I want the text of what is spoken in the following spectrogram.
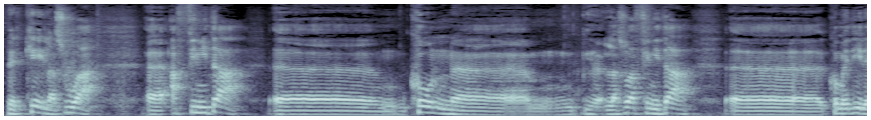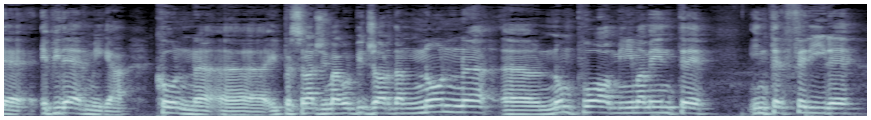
perché la sua eh, affinità eh, con eh, la sua affinità, eh, come dire, epidermica con eh, il personaggio di Michael B. Jordan non, eh, non può minimamente interferire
